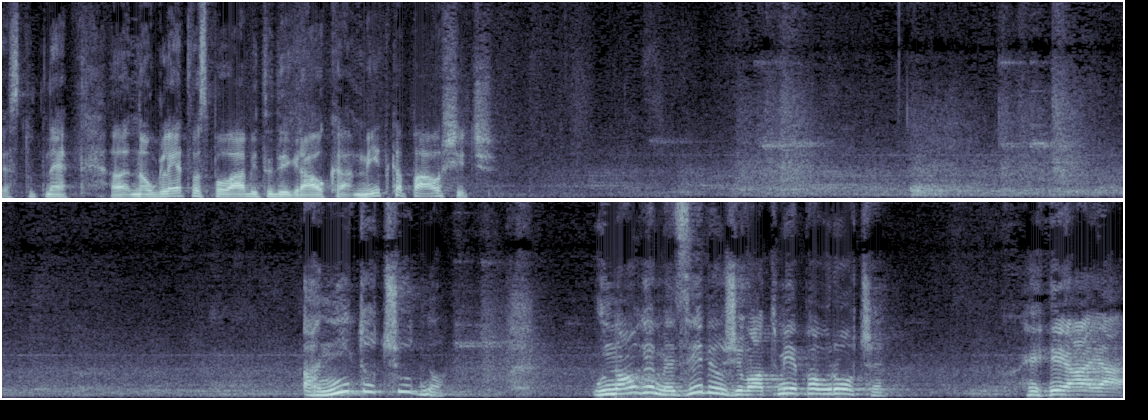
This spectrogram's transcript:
jaz tudi ne. Eh, na ogled vas povabi tudi igralka Metka Pavšič. A ni to čudno? V noge me zebe, v život mi je pa vroče. Ja, ja,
